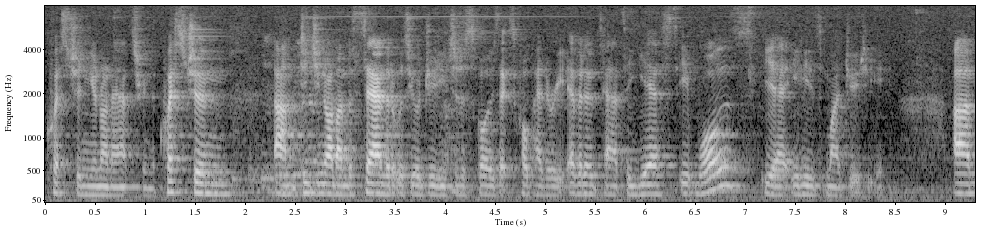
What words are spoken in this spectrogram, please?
Question, you're not answering the question. Um, did you not understand that it was your duty to disclose exculpatory evidence? Answer, yes, it was. Yeah, it is my duty. Um,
